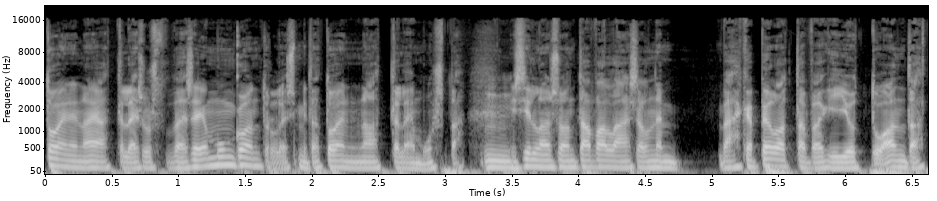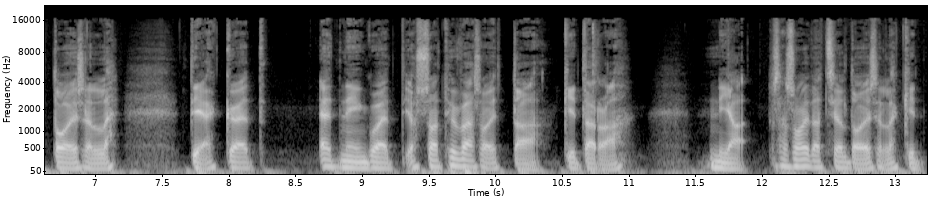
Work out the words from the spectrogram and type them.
toinen ajattelee susta, tai se ei ole mun kontrollissa, mitä toinen ajattelee musta. Mm. Niin silloin se on tavallaan sellainen vähän ehkä pelottavakin juttu antaa toiselle, tiedätkö, että et niinku, et jos sä oot hyvä soittaa kitaraa, niin ja sä soitat sillä toisellekin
